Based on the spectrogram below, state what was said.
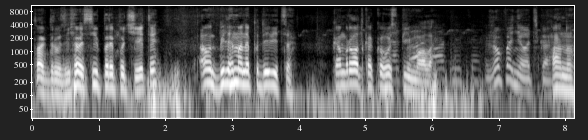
Так, друзі, я ось сів перепочити. А он біля мене подивіться. Камрадка когось піймала. Жопеньочка. А ну.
